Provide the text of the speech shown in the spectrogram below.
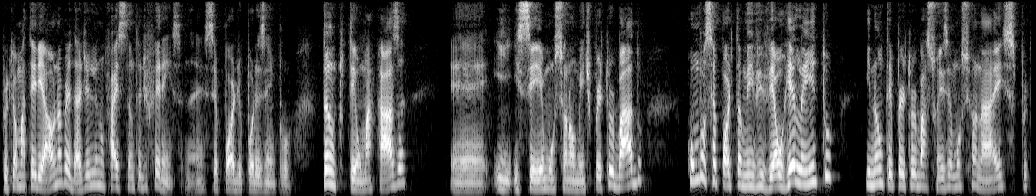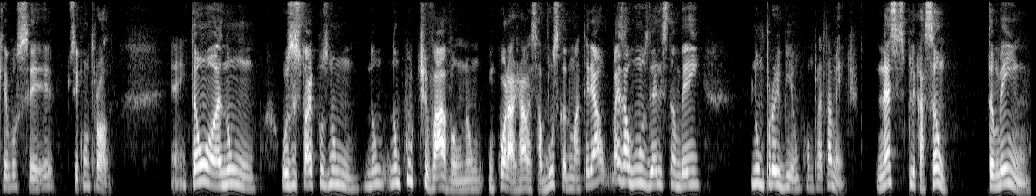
porque o material, na verdade, ele não faz tanta diferença, né? Você pode, por exemplo, tanto ter uma casa é, e, e, ser emocionalmente perturbado, como você pode também viver ao relento e não ter perturbações emocionais porque você se controla. É, então, é, não, os históricos não, não, não cultivavam, não encorajavam essa busca do material, mas alguns deles também não proibiam completamente. Nessa explicação, também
